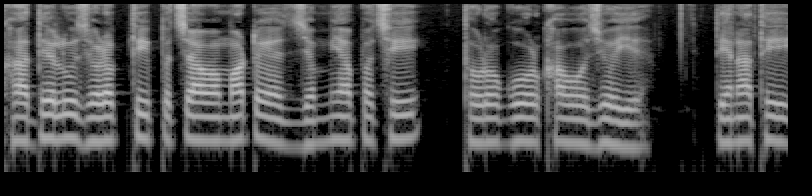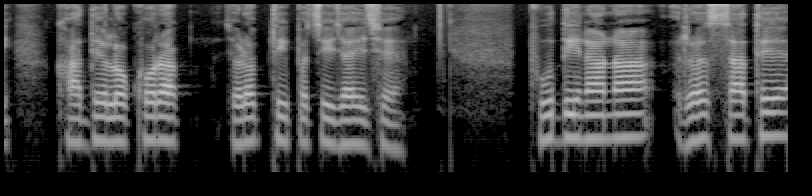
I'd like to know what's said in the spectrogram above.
ખાધેલું ઝડપથી પચાવવા માટે જમ્યા પછી થોડો ગોળ ખાવો જોઈએ. તેનાથી ખાધેલો ખોરાક ઝડપથી પચી જાય છે. ફુદીનાના રસ સાથે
